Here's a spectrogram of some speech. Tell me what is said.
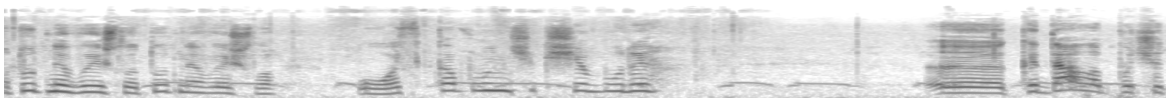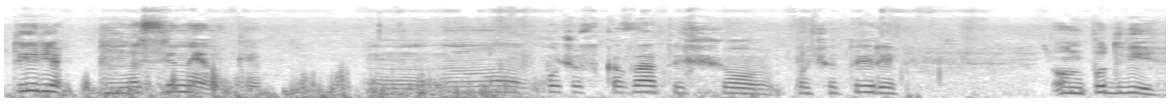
Отут не вийшло, тут не вийшло. Ось кавунчик ще буде. Е, Кидала по 4 насінинки. Ну, хочу сказати, що по 4, он по дві,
